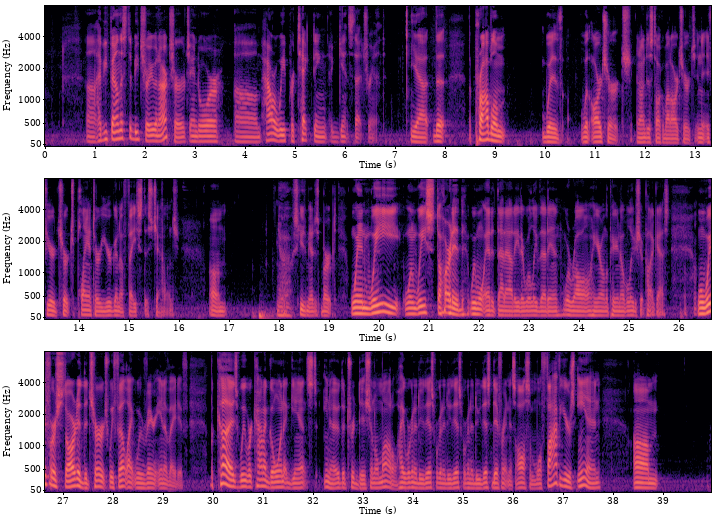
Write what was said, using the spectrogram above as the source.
Uh, have you found this to be true in our church, and or um, how are we protecting against that trend? Yeah, the the problem with with our church, and I'll just talk about our church. And if you're a church planter, you're going to face this challenge. Um, oh, excuse me, I just burped. When we when we started, we won't edit that out either. We'll leave that in. We're raw here on the Perry Noble Leadership Podcast. when we first started the church, we felt like we were very innovative because we were kind of going against you know the traditional model. Hey, we're going to do this. We're going to do this. We're going to do this different, and it's awesome. Well, five years in, um,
